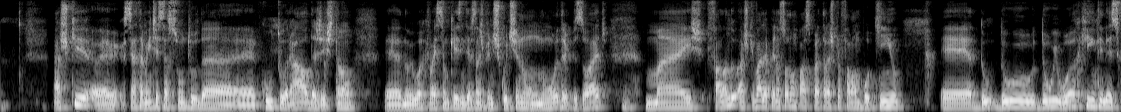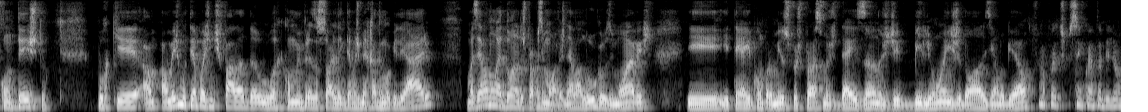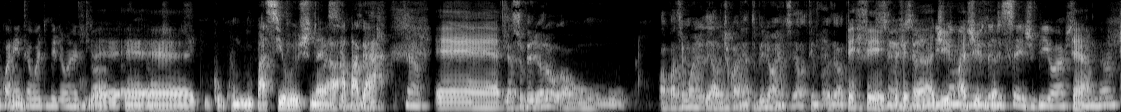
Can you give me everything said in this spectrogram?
Acho que é, certamente esse assunto da, é, cultural da gestão é, no WeWork vai ser um case interessante para discutir num, num, outro episódio. Mas falando, acho que vale a pena só dar um passo para trás para falar um pouquinho é, do, do, do WeWork e entender esse contexto. Porque ao, ao, mesmo tempo a gente fala do WeWork como uma empresa sólida em termos de mercado imobiliário, mas ela não é dona dos próprios imóveis, né? Ela aluga os imóveis e, e tem aí compromissos para os próximos 10 anos de bilhões de dólares em aluguel. Uma coisa tipo 50 bilhões, 48 bilhões de dólares. É, é, é, com, com, em passivos, né, passivos, a, pagar. É. é. é superior ao, ao ao patrimônio dela de 40 bilhões. Ela tem, ela... Perfeito, sim, perfeito. Sim. A, a, tem uma dívida, dívida de 6 bi, eu acho, é. se não me engano.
